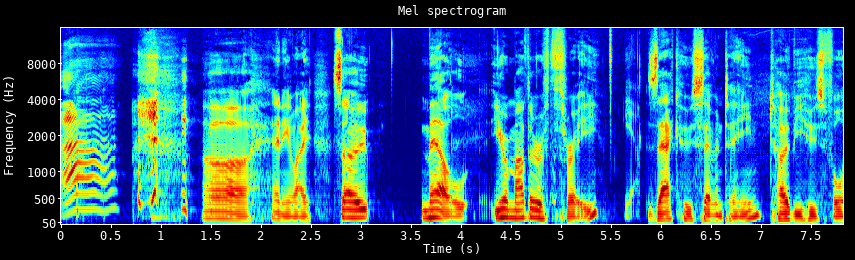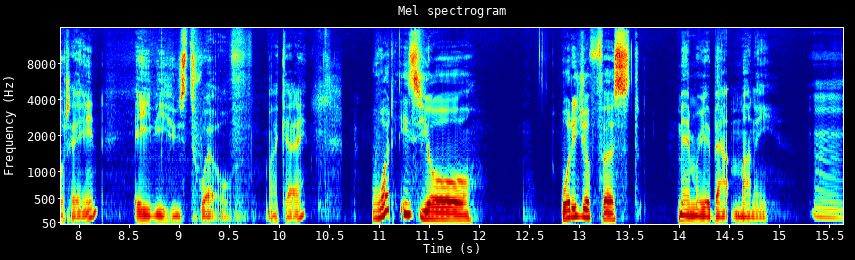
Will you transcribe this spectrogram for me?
oh, anyway. So, Mel, you're a mother of three. Yeah. Zach, who's 17, Toby, who's 14, Evie, who's 12. Okay. What is your what is your first memory about money? Hmm.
